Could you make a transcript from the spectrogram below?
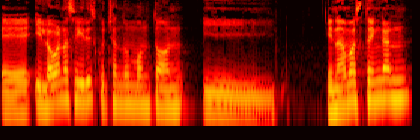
eh, y lo van a seguir escuchando un montón y, y nada más tengan...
